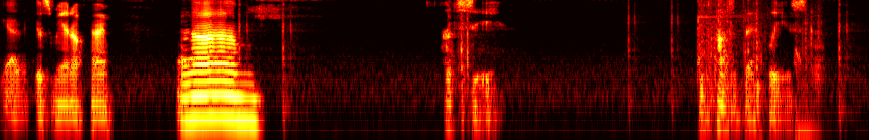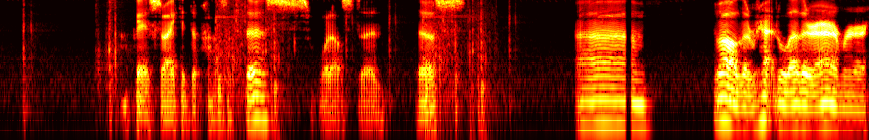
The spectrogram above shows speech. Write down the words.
Yeah, that gives me enough time. Um, let's see. Deposit that, please. Okay, so I can deposit this. What else did this? Um, well, the red leather armor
